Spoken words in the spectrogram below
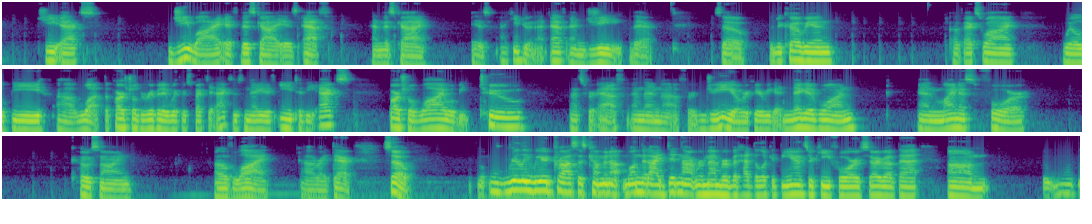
gx, gy if this guy is f and this guy is, I keep doing that, f and g there. So the Jacobian of xy will be uh, what? The partial derivative with respect to x is negative e to the x. Partial y will be 2. That's for f. And then uh, for g over here, we get negative 1 and minus 4 cosine of y uh, right there. So really weird process coming up. One that I did not remember but had to look at the answer key for. Sorry about that. Um,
